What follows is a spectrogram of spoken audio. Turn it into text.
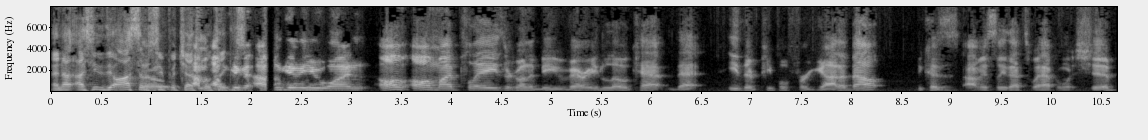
And I, I see there are some So, super chats. I'm, We'll I'm giving, I'm giving you one. All all my plays are going to be very low cap that either people forgot about because obviously that's what happened with Shib,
